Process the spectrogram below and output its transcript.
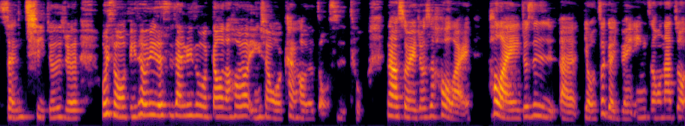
生气，就是觉得为什么比特币的市占率这么高，然后要影响我看好的走势图。那所以就是后来后来就是呃有这个原因之后，那之后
